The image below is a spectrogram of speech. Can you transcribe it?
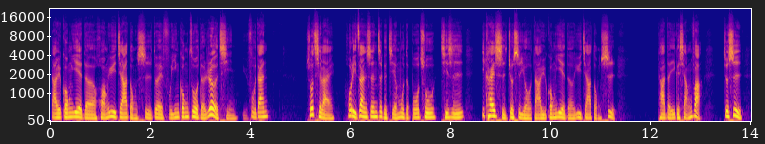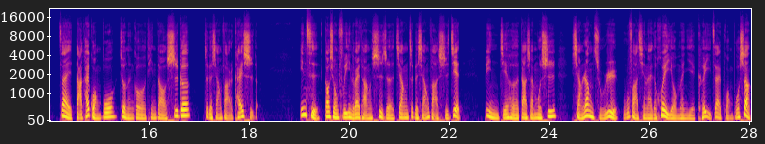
大鱼工业的黄玉佳董事对福音工作的热情与负担。说起来，《Holy 赞声》这个节目的播出，其实一开始就是由达鱼工业的玉佳董事他的一个想法，就是在打开广播就能够听到诗歌这个想法而开始的。因此，高雄福音礼拜堂试着将这个想法实践，并结合大山牧师。想让主日无法前来的会友们，也可以在广播上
